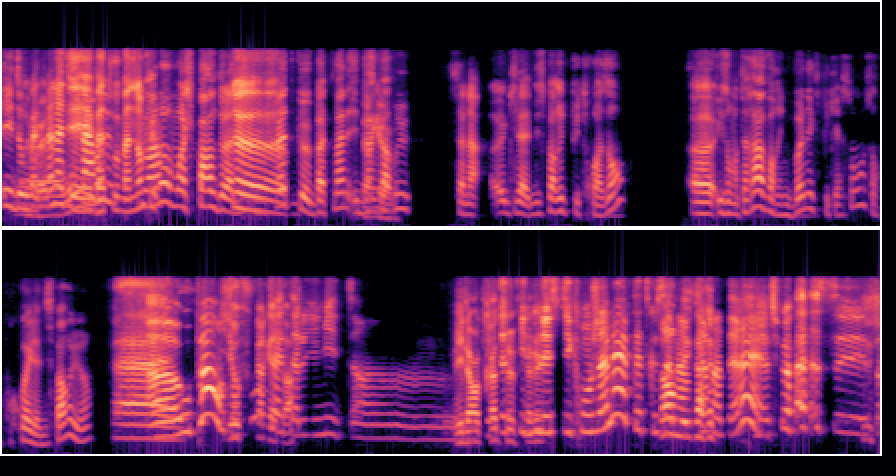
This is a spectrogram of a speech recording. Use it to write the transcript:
Et donc, Ouais, Batman ouais. a Et disparu. Non tu plus. vois. Non, moi je parle de la, Euh, du fait que Batman est disparu. Ça n'a, euh, qu'il a disparu depuis trois ans. Euh, ils ont intérêt à avoir une bonne explication sur pourquoi il a disparu. Hein. Euh, ou pas, on s'en fout peut-être à la limite. hein. Il est en train de Peut-être se qu'ils faire ne une- l'expliqueront jamais, peut-être que ça Non, n'a mais ils aucun intérêt, tu vois. C'est, Si,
